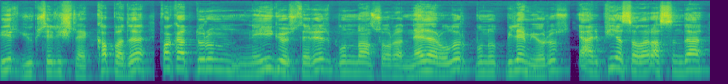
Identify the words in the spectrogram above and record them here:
bir yükselişle kapadı. Fakat durum neyi gösterir? Bundan sonra neler olur? Bunu bilemiyoruz. Yani piyasalar aslında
